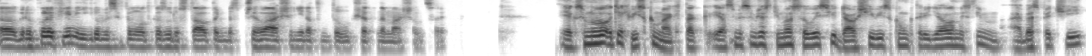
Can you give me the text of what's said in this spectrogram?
Eh, kdokoliv jiný, kdo by se k tomu odkazu dostal, tak bez přihlášení na tento účet nemá šanci. Jak jsem mluvil o těch výzkumech, tak já si myslím, že s tímhle souvisí další výzkum, který dělal, myslím, e-bezpečí,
